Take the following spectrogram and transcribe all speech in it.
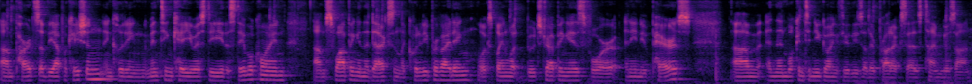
um, parts of the application, including minting KUSD, the stablecoin, um, swapping in the DEX and liquidity providing. We'll explain what bootstrapping is for any new pairs. Um, and then we'll continue going through these other products as time goes on.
